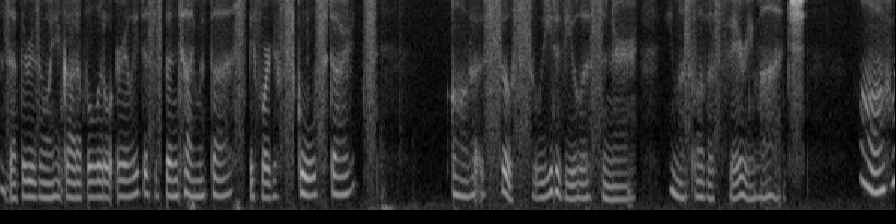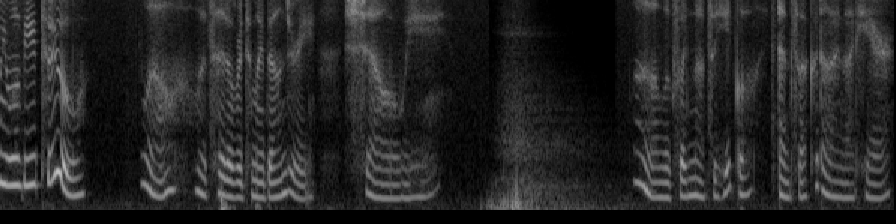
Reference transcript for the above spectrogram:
Is that the reason why you got up a little early just to spend time with us before school starts? Oh, that is so sweet of you, listener. You must love us very much. Oh, we love you too. Well, let's head over to my boundary, shall we? Well, looks like Natsuhiko and Sakura are not here.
